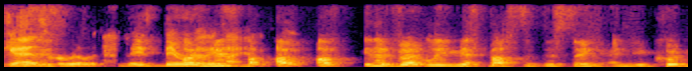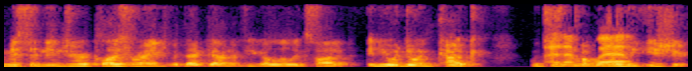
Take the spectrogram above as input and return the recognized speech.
guys is- are really they they're I've, really myth, high. I've, I've inadvertently myth busted this thing, and you could miss a ninja at close range with that gun if you got a little excited, and you were doing coke, which is I'm probably glad- the issue.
